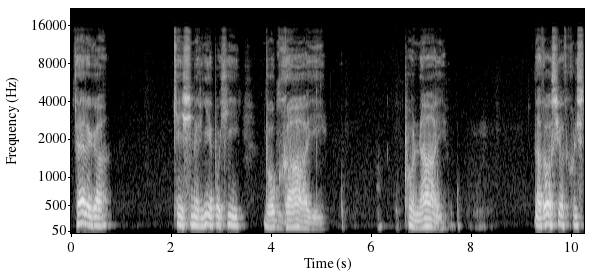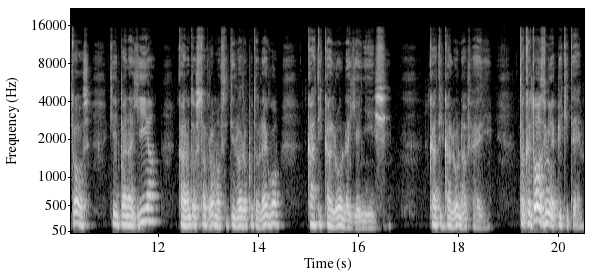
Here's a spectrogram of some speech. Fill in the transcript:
θα έλεγα και η σημερινή εποχή βογκάει, πονάει, να δώσει ο Χριστός και η Παναγία κάνω το σταυρό με αυτή την ώρα που το λέγω κάτι καλό να γεννήσει, κάτι καλό να φέρει. Το κετός με επίκειται.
